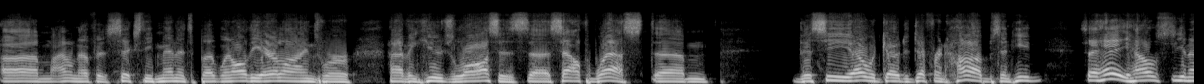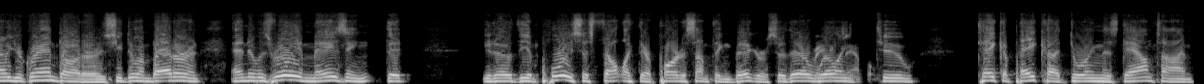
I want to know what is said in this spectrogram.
um, I don't know if it's 60 minutes, but when all the airlines were having huge losses, uh, Southwest, um, the CEO would go to different hubs and he'd say, Hey, how's, you know, your granddaughter? Is she doing better? And, and it was really amazing that, you know, the employees just felt like they're part of something bigger. So they're Great willing example. to take a pay cut during this downtime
